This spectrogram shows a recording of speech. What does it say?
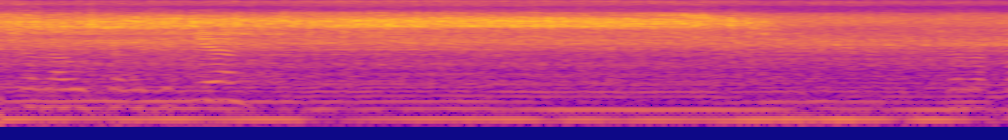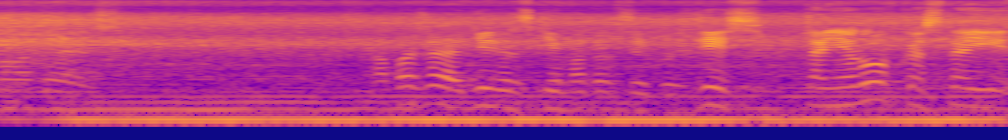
Все на русском языке. Все как. Обожаю дилерские мотоциклы. Здесь тонировка стоит.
